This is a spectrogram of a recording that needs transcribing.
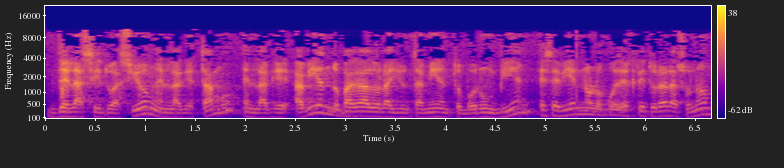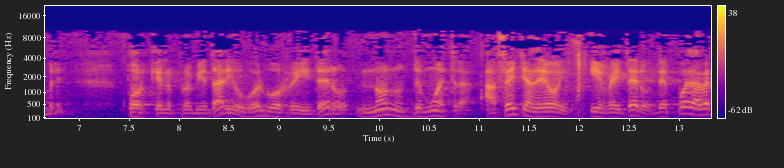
de la situación en la que estamos, en la que, habiendo pagado el ayuntamiento por un bien, ese bien no lo puede escriturar a su nombre, porque el propietario, vuelvo, reitero, no nos demuestra a fecha de hoy, y reitero, después de haber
